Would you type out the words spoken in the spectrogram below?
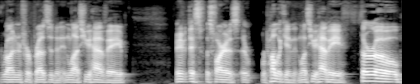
run for president unless you have a as, as far as a Republican unless you have a thorough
